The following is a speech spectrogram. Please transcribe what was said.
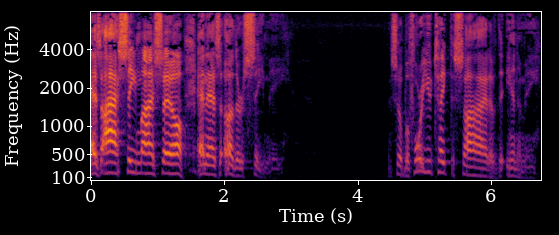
as I see myself and as others see me. And so before you take the side of the enemy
